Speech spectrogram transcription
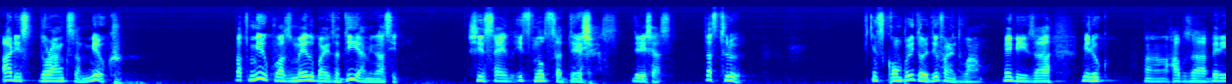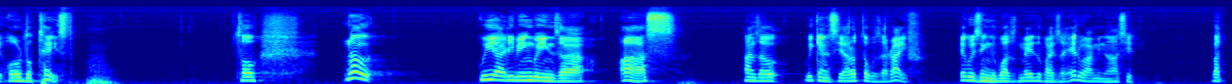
Alice drank the milk, but milk was made by the D amino acid. She said it's not so delicious. Delicious. That's true. It's completely different one. Maybe the milk uh, has a very old taste. So now we are living in the Earth, and the, we can see a lot of the life. Everything was made by the L amino acid. But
